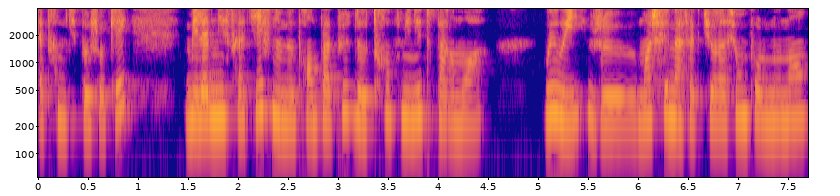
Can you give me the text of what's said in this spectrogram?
être un petit peu choqué, mais l'administratif ne me prend pas plus de 30 minutes par mois. Oui, oui, je, moi je fais ma facturation pour le moment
